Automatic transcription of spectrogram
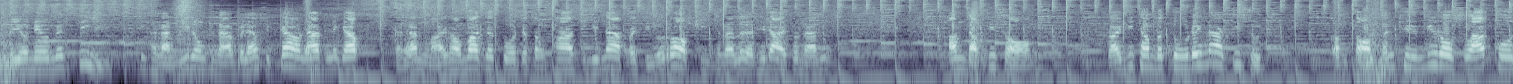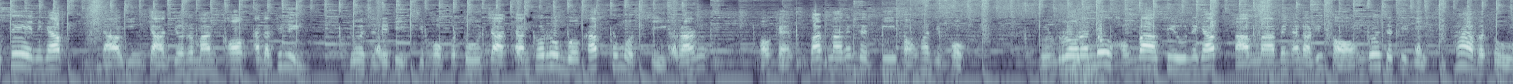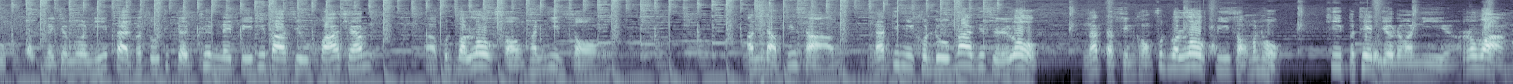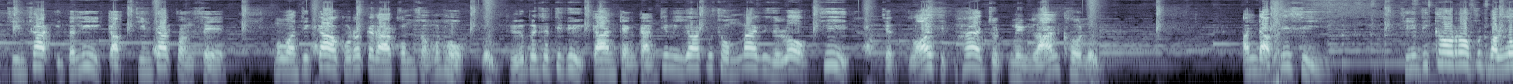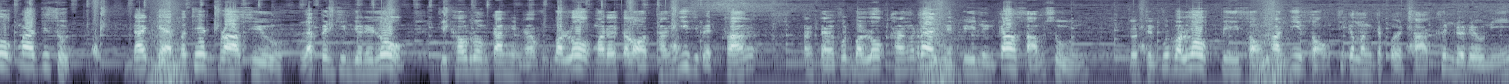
เลโอเนล เมสซี่ ที่ขณะนี้ลงสนามไปแล้ว 19 นัดนะครับ แต่นั่นหมายความว่าเจ้าตัวจะต้องพาอาร์เจนตินาไปถึงรอบชิงชนะเลิศให้ได้เท่านั้น อันดับที่ 2 ใครที่ทำประตูได้มากที่สุดคำตอบนั้นคือมิโรสลาฟโคเซ่นะครับ ดาวยิงจากเยอรมันครองอันดับที่ 1 ด้วยสถิติ 16 ประตูจากการเข้าร่วมเวิลด์คัพทั้งหมด 4 ครั้ง เขาแขนสตาร์ทมาตั้งแต่ปี 2016 ส่วนโรนัลโดของบราซิลนะครับตามมาเป็นอันดับที่ 2 ด้วยสถิติ 15 ประตู ในจำนวนนี้ 8 ประตูที่เกิดขึ้นในปีที่บราซิลคว้าแชมป์ฟุตบอลโลก 2022 อันดับที่ 3 นัดที่มีคนดูมากที่สุดในโลก นัดตัดสินของฟุตบอลโลกปี 2006 ที่ประเทศเยอรมนี ระหว่างทีมชาติอิตาลีกับทีมชาติฝรั่งเศส เมื่อวันที่ 9 กรกฎาคม 2006 ถือเป็นสถิติการแข่งขันที่มียอดผู้ชมมากที่สุดโลกที่ 715.1 ล้านคน อันดับที่ 4 ทีมที่เข้ารอบฟุตบอลโลกมากที่สุด ได้แก่ประเทศบราซิล และเป็นทีมเดียวในโลก ที่เข้าร่วมการแข่งขันฟุตบอลโลกมาโดยตลอดทั้ง 21 ครั้ง ตั้งแต่ฟุตบอลโลกครั้งแรกในปี 1930 จนถึงฟุตบอลโลกปี 2022 ที่กำลังจะเปิดฉากขึ้นเร็วๆนี้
